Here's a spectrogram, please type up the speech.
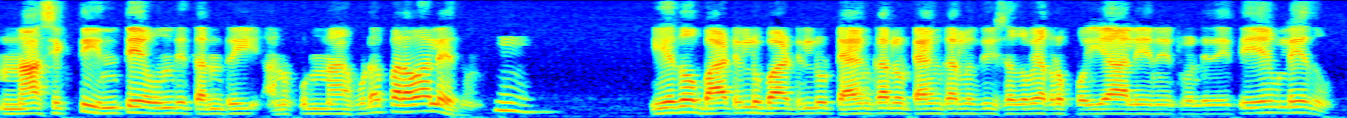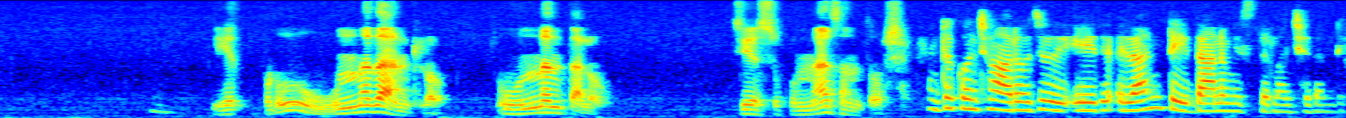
నా శక్తి ఇంతే ఉంది తండ్రి అనుకున్నా కూడా పర్వాలేదు. ఏదో బాటిల్లు బాటిల్లు ట్యాంకర్లు ట్యాంకర్లు తీసుకుపోయి అక్కడ పొయ్యాలి అనేటువంటిది అయితే ఏం లేదు. ఎప్పుడు ఉన్న దాంట్లో ఉన్నంతలో చేసుకున్నా సంతోషమే అంటే కొంచెం ఆ రోజు ఏది ఎలాంటి దానం ఇస్తే మంచిదండి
